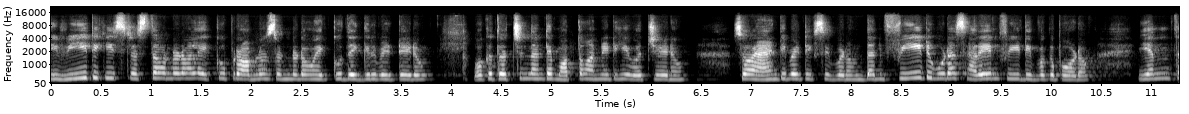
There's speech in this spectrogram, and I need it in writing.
ఈ వీటికి స్ట్రెస్తో ఉండడం వల్ల ఎక్కువ ప్రాబ్లమ్స్ ఉండడం ఎక్కువ దగ్గర పెట్టేయడం ఒకటి వచ్చిందంటే మొత్తం అన్నిటికీ వచ్చేయడం సో యాంటీబయాటిక్స్ ఇవ్వడం దాని ఫీడ్ కూడా సరైన ఫీడ్ ఇవ్వకపోవడం. ఎంత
